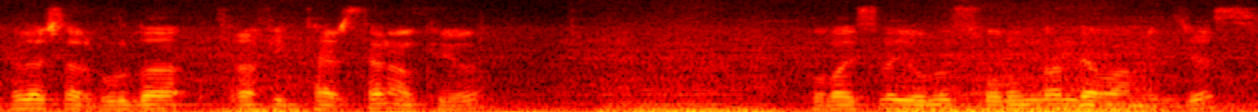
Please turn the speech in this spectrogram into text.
Arkadaşlar burada trafik tersten akıyor. Dolayısıyla yolun solundan devam edeceğiz.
